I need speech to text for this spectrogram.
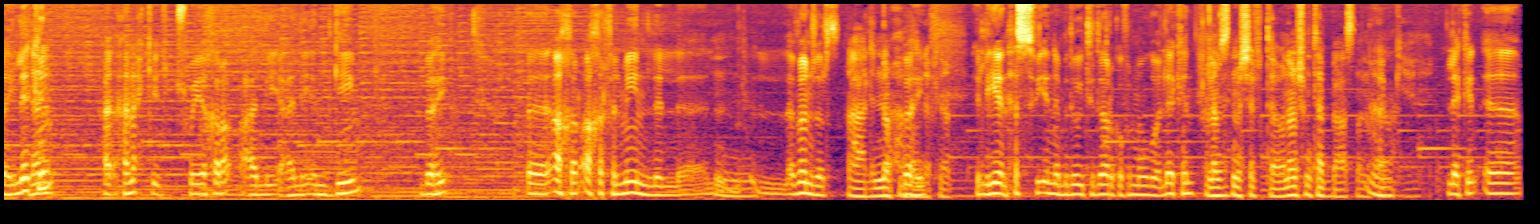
باهي لكن حنحكي شوي أخرى على على End Game باهي. آه، اخر آخر فيلمين لل Avengers. آه للنوع هذا من باهي. الافلام اللي هي نحس فيه إنه بدوا يتداركوا في الموضوع. لكن أنا ما شفته وأنا مش متبع أصلا آه. حق يعني. لكن آه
